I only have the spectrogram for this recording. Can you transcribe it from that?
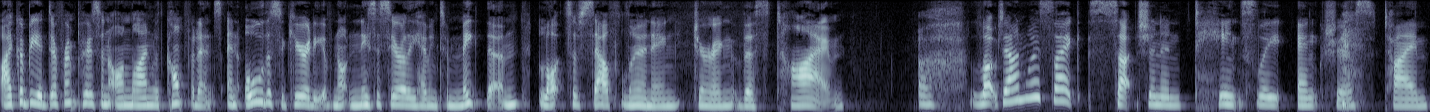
I could be a different person online with confidence and all the security of not necessarily having to meet them. Lots of self learning during this time. Lockdown was like such an intensely anxious time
